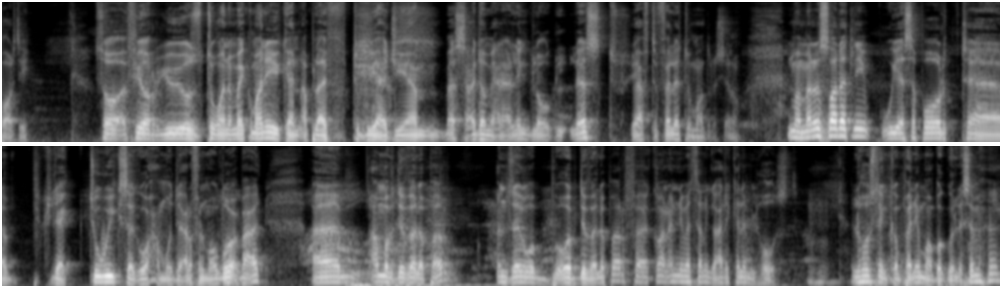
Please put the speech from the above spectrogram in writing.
بارتي so if you're you use to want to make money you can apply to be a GM بس عندهم يعني لينك لوج ليست you have to fill it وما أدري شنو. المهم أنا صارتني ويا سبورت like two weeks ago حمود يعرف الموضوع بعد. Um, I'm a developer. إنزين ويب ديفلوبر فكان عندي مثلا قاعد أكلم الهوست الهوستنج كومباني ما بقول اسمها.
